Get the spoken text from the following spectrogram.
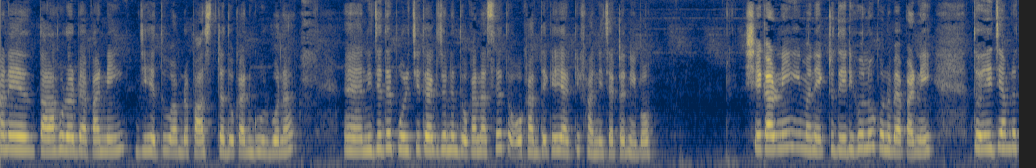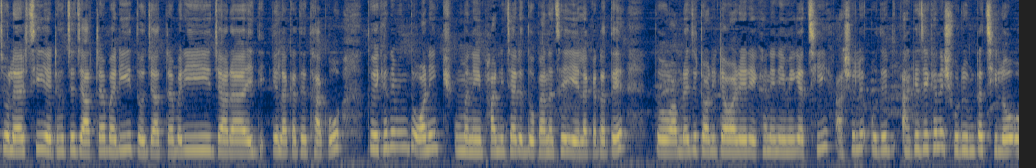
মানে তাড়াহুড়োর ব্যাপার নেই। যেহেতু আমরা পাঁচটা দোকান ঘুরবো না। নিজেদের পরিচিত একজনের দোকান আছে, তো ওখান থেকেই আর কি ফার্নিচারটা নিব। সে কারণেই মানে একটু দেরি হলেও কোনো ব্যাপার নেই। তো এই যে আমরা চলে আসছি, এটা হচ্ছে যাত্রাবাড়ি। তো যাত্রাবাড়ি যারা এই এলাকাতে থাকো, তো এখানে কিন্তু অনেক মানে ফার্নিচারের দোকান আছে এই এলাকাটাতে। তো আমরা যে টনি টাওয়ারের এখানে নেমে গেছি। আসলে ওদের আগে যেখানে শোরুমটা ছিল, ও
